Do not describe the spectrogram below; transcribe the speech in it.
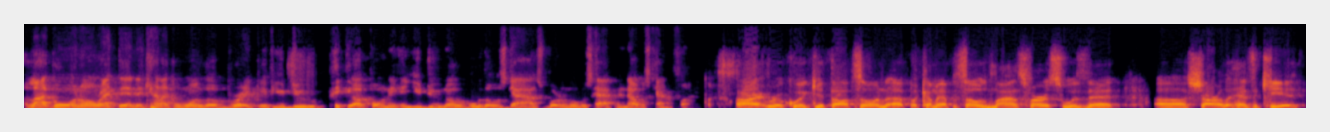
a lot going on right there, and it's kind of like a one little break. If you do pick up on it and you do know who those guys were and what was happening, that was kind of funny. All right, real quick, your thoughts on the upcoming episodes. Mine's first was that uh, Charlotte has a kid.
